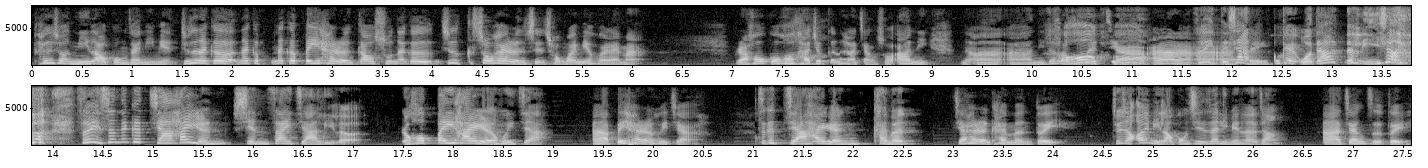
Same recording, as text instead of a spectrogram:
他就说你老公在里面，就是那个那个那个被害人告诉那个就是受害人先从外面回来嘛，然后过后哦他就跟他讲说、啊，你啊啊，你的老公在家、啊，啊所以等一下、啊 o k 我等一下理一下。所以是那个加害人先在家里了，然后被害人回家，啊，被害人回家，这个加害人开门加害人开门，对就讲：“哎，你老公其实在里面了。”这样，啊，这样子对，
